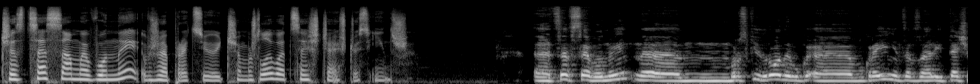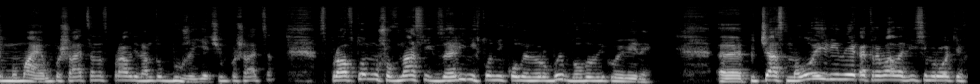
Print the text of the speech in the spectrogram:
Чи це саме вони вже працюють, чи можливо це ще щось інше? Е, це все вони е, морські дрони е, в Україні. Це взагалі те, чим ми маємо пишатися. Насправді нам тут дуже є чим пишатися. Справа в тому, що в нас їх взагалі ніхто ніколи не робив до великої війни. Під час малої війни, яка тривала 8 років,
